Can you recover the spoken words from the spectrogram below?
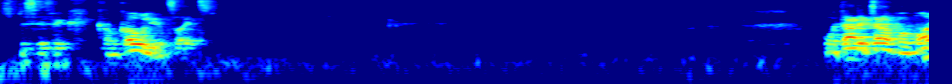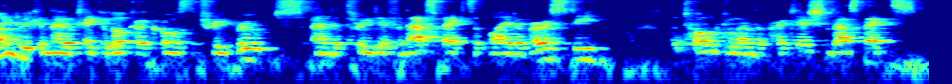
specific Congolian sites. With that example in mind, we can now take a look across the three groups and the three different aspects of biodiversity, the total and the partitioned aspects.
